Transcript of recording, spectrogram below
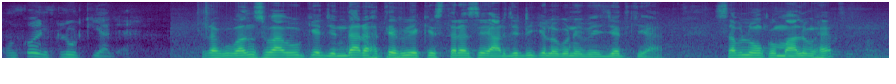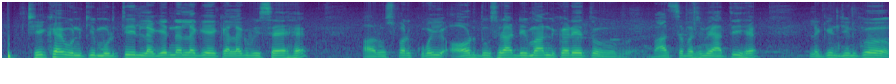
उनको इंक्लूड किया जाए। रघुवंश बाबू के ज़िंदा रहते हुए किस तरह से आरजेडी के लोगों ने बेइज्जत किया, सब लोगों को मालूम है। ठीक है, उनकी मूर्ति लगे न लगे एक अलग विषय है, और उस पर कोई और दूसरा डिमांड करे तो बात समझ में आती है। लेकिन जिनको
